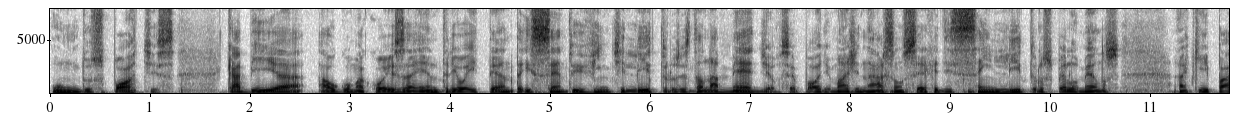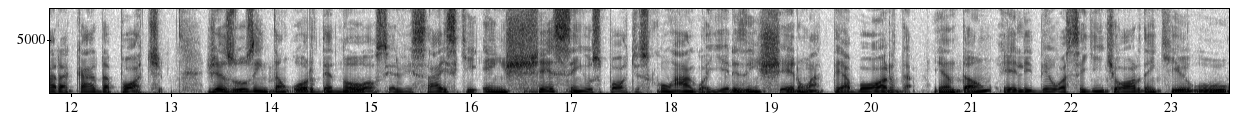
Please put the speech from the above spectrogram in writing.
um dos potes cabia alguma coisa entre 80 e 120 litros. Então, na média, você pode imaginar, são cerca de 100 litros, pelo menos, aqui para cada pote. Jesus então ordenou aos serviçais que enchessem os potes com água e eles encheram até a borda. E então ele deu a seguinte ordem que o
